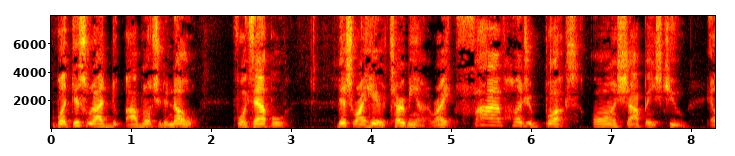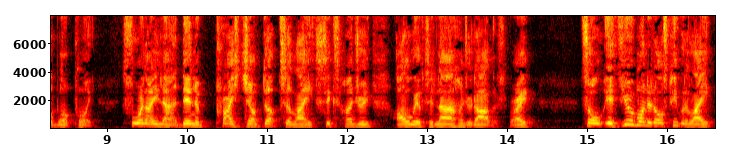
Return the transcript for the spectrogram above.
but this what I do, I want you to know. For example, this right here, Tourbillon, right? 500 bucks on Shop HQ at one point. 499 Then the price jumped up to like 600 all the way up to $900, right? So if you're one of those people that like,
